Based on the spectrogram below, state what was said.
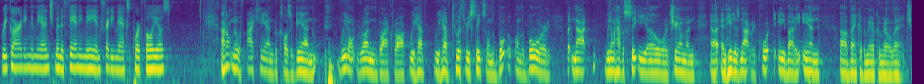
regarding the management of Fannie Mae and Freddie Mac's portfolios? I don't know if I can because, again, we don't run BlackRock. We have, we have two or three seats on the, on the board, but not, we don't have a CEO or a chairman, uh, and he does not report to anybody in uh, Bank of America Merrill Lynch.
